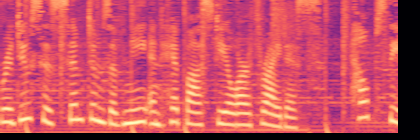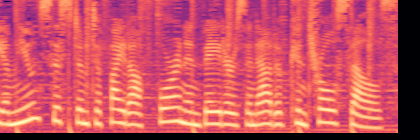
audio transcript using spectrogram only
reduces symptoms of knee and hip osteoarthritis, helps the immune system to fight off foreign invaders and out-of-control cells,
